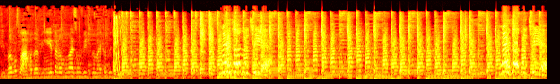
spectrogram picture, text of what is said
E vamos lá, roda a vinheta, vamos mais um vídeo do Night Todo Dia. Não todo dia! Não todo dia!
